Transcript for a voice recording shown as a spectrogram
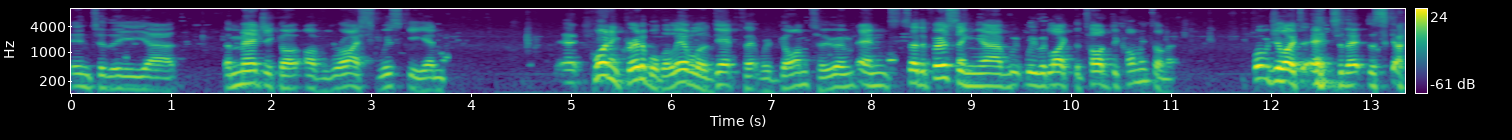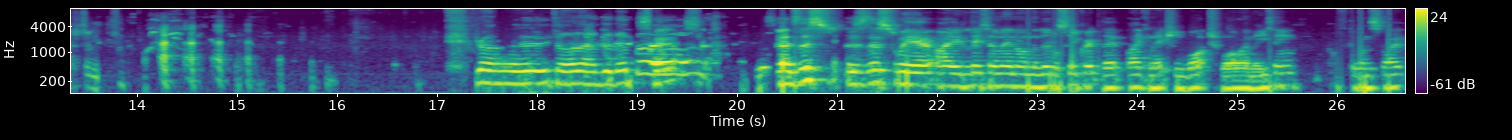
into the uh, the magic of, of rice whiskey, and quite incredible the level of depth that we've gone to. And, and so, the first thing uh, we, we would like the Todd to comment on it. What would you like to add to that discussion? Throw Todd under the bus. So is this is this where I let him in on the little secret that I can actually watch while I'm eating off to one side?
